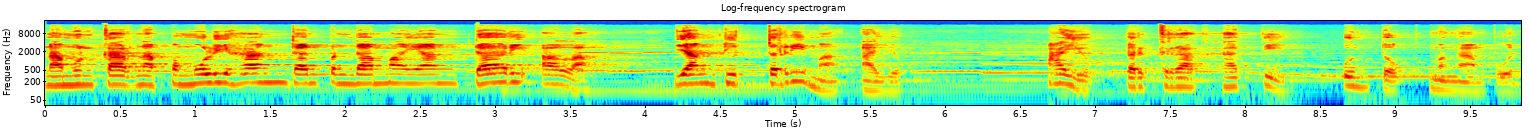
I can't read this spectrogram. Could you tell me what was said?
Namun karena pemulihan dan pendamaian dari Allah yang diterima Ayub, Ayub tergerak hati untuk mengampuni.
